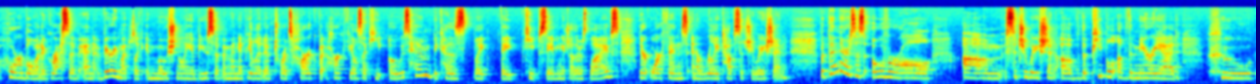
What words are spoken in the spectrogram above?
horrible and aggressive and very much like emotionally abusive and manipulative towards Hark, but Hark feels like he owes him because like they keep saving each other's lives. They're orphans in a really tough situation. But then there's this overall um, situation of the people of the Myriad who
